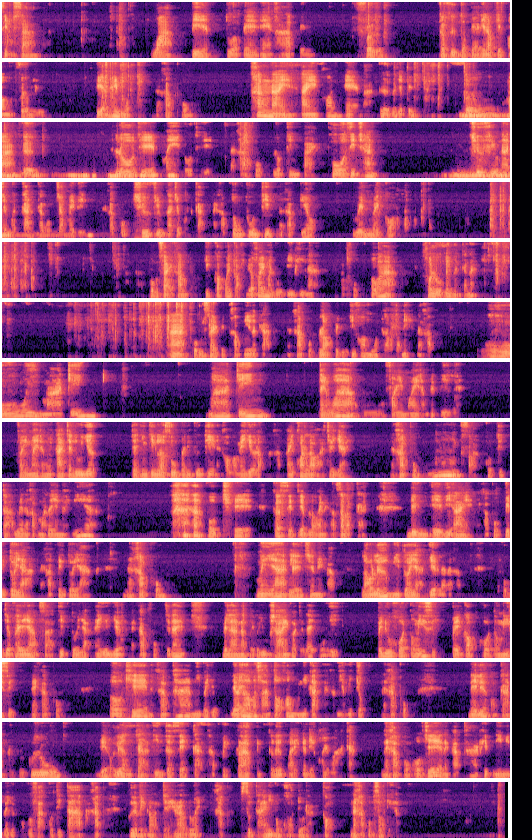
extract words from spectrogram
13 วางเปลี่ยนตัวแปร Aircraft เป็น Firm ก็คือตัวแปรที่เราเก็บข้อมูล Firm อยู่ เปลี่ยนให้หมดนะครับผมข้างใน Icon Air Marker ก็จะเป็น Firm Marker Rotate ไม่ Rotate นะครับผมลบทิ้งไป Position ชื่อ field น่าจะเหมือนกันถ้าผมจำไม่ผิดนะครับผมชื่อ field น่าจะเหมือนกันนะครับ ตรง tooltip นะครับ เดี๋ยวเว้นไว้ก่อน ผมใส่คำพิกก๊อกไว้ก่อน เดี๋ยวค่อยมาลูป EP หน้านะครับผมเพราะว่าเขาลูปไม่เหมือนกันนะอ่าผมใส่เป็นคำนี้แล้วกันนะครับ ผมลองไปดูที่ข้อมูลเราตอนนี้นะครับ โอ้ยมาจริง มาจริง แต่ว่าโอ้โหไฟไหม้ทั้งแผ่นดินเลย ไฟไหม้ทั้งอาจจะดูเยอะ แต่จริง ๆ เราซูมไปในพื้นที่นี่ยเขาก็ไม่เยอะหรอกนะครับ ไอคอนเราอาจจะใหญ่นะครับผมอืมฝากกดติดตามด้วยนะครับ มาได้ยังไงเนี่ยโอเค ก็เสร็จเรียบร้อยนะครับสำหรับการดึง API นะครับ ผมเป็นตัวอย่างนะครับ เป็นตัวอย่างนะครับ ผม ไม่ยากเลยใช่ไหมครับ เราเริ่มมีตัวอย่างเยอะแล้วนะครับ ผมจะพยายามสาธิตตัวอย่างให้เยอะๆนะครับ ผมจะได้เวลานำไปประยุกต์ใช้ก็จะได้อุ้ยไปดูโค้ดตรงนี้สิ ไปก๊อปโค้ดตรงนี้สินะครับผมโอเคนะครับ ถ้ามีประโยชน์เดี๋ยวเรามาสานต่อข้อมูลนี้กันนะครับ ยังไม่จบนะครับผมในเรื่องของการรูเดี๋ยวเรื่องการ intersect การทำเป็นกราฟเป็นกลืฟอะไรก็เดี๋ยวค่อยว่ากันนะครับ ผมโอเคนะครับ ถ้าคลิปนี้มีประโยชน์ผมก็ฝากกดติดตามนะครับ เพื่อเป็นกำลังใจให้เราด้วยนะครับ สุดท้ายนี้ผมขอตัวลาก่อนนะครับผมสวัสดีครับ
